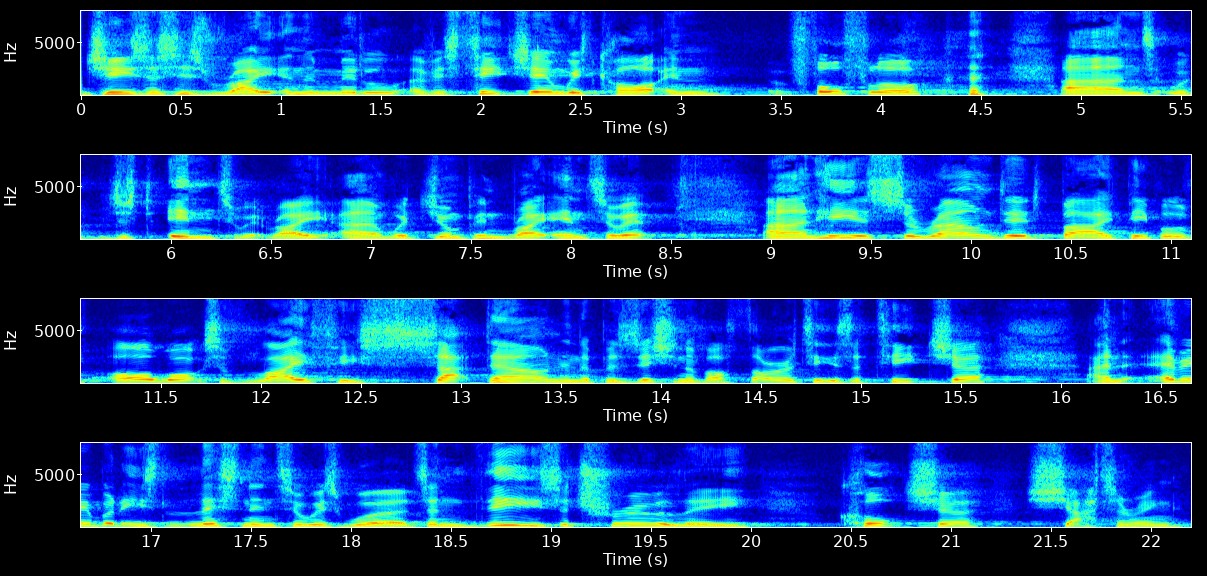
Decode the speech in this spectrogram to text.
Jesus is right in the middle of his teaching. We've caught in full flow, and we're just into it, right? And we're jumping right into it. And he is surrounded by people of all walks of life. He's sat down in the position of authority as a teacher, and everybody's listening to his words. And these are truly culture shattering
